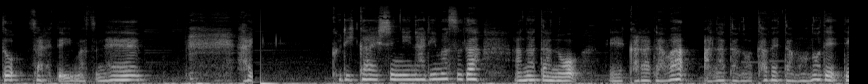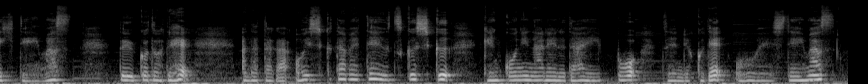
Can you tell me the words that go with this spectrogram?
とされていますね。はい繰り返しになりますがあなたの、え体はあなたの食べたものでできていますということであなたが美味しく食べて美しく健康になれる第一歩を全力で応援しています。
